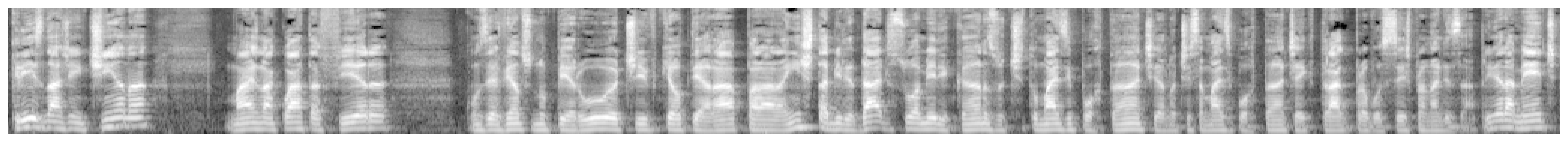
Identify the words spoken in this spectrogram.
crise na Argentina, mas na quarta-feira com os eventos no Peru, eu tive que alterar para a instabilidade sul-americanas, o título mais importante, a notícia mais importante aí que trago para vocês para analisar. Primeiramente,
